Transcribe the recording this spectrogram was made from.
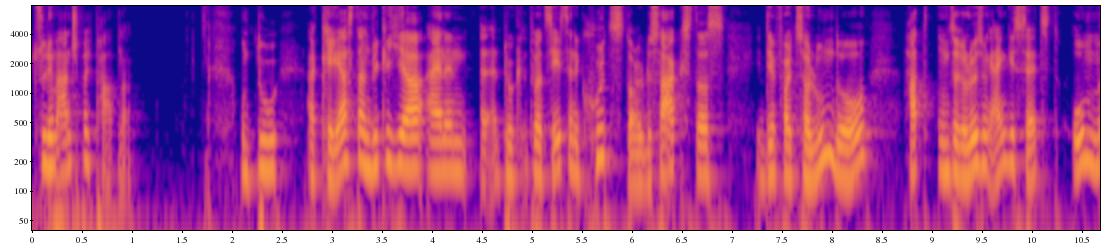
zu dem Ansprechpartner und du erklärst dann wirklich ja einen, äh, du, du erzählst eine Kurzstory. Du sagst, dass in dem Fall Zalundo hat unsere Lösung eingesetzt, um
